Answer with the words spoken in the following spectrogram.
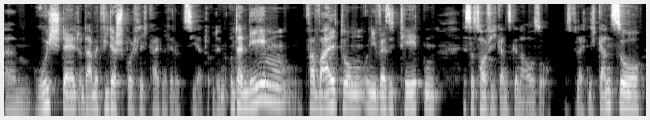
ähm, ruhig stellt und damit Widersprüchlichkeiten reduziert. Und in Unternehmen, Verwaltungen, Universitäten ist das häufig ganz genauso. ist vielleicht nicht ganz so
